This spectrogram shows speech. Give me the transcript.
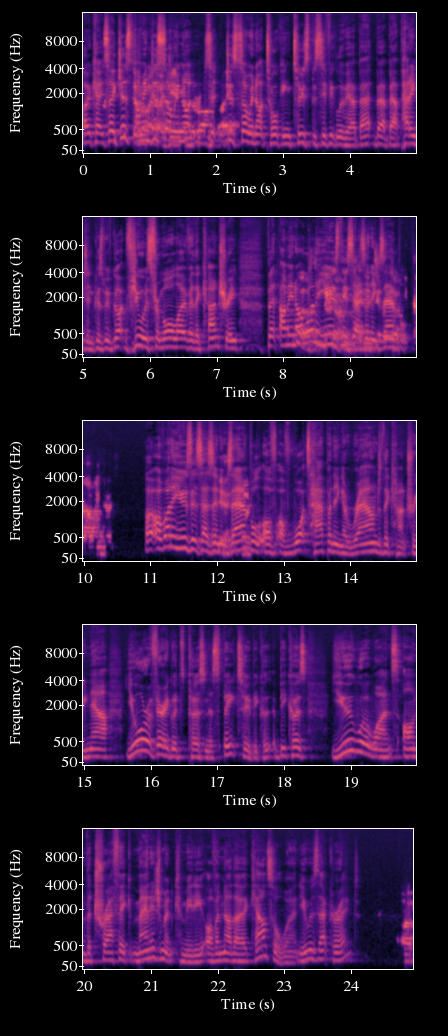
Okay, so just I mean, just so we're not just so we're not talking too specifically about about, about Paddington because we've got viewers from all over the country. But I mean, well, I want to use this as an example. I, want to use this as an yeah, example of, of what's happening around the country. Now, you're a very good person to speak to because because you were once on the traffic management committee of another council, weren't you? Is that correct? Um,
